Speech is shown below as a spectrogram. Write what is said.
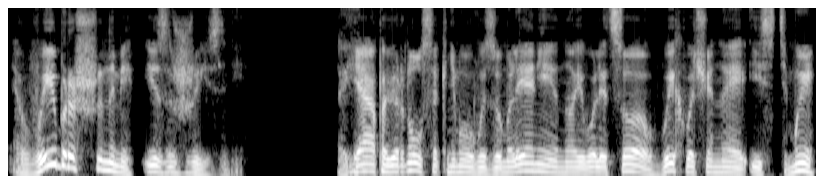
выброшенными из жизни. Я повернулся к нему в изумлении, но его лицо, выхваченное из тьмы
